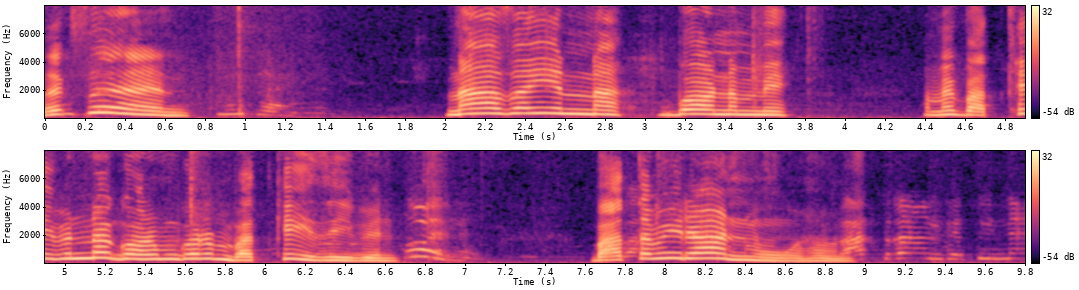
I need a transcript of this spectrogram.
দেখছেন? না যাইয়েন না বন আমি। আমি ভাত খাইবেন না গরম গরম ভাত খেয়ে যাইবেন। ভাত আমি রানমু এখন। না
